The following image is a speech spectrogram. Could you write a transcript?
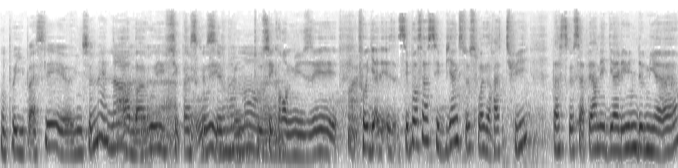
on peut y passer euh, une semaine. hein, Ah bah oui, euh, c'est parce que oui, c'est vraiment tous ces euh, grands musées. ouais. Faut y aller. C'est pour ça c'est bien que ce soit gratuit parce que ça permet d'y aller une demi-heure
